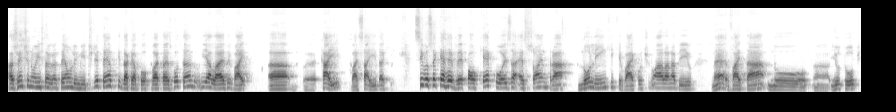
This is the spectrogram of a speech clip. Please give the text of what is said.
A gente no Instagram tem um limite de tempo que daqui a pouco vai estar esgotando e a live vai uh, cair, vai sair daqui. Se você quer rever qualquer coisa, é só entrar no link que vai continuar lá na bio, né? Vai estar no uh, YouTube.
